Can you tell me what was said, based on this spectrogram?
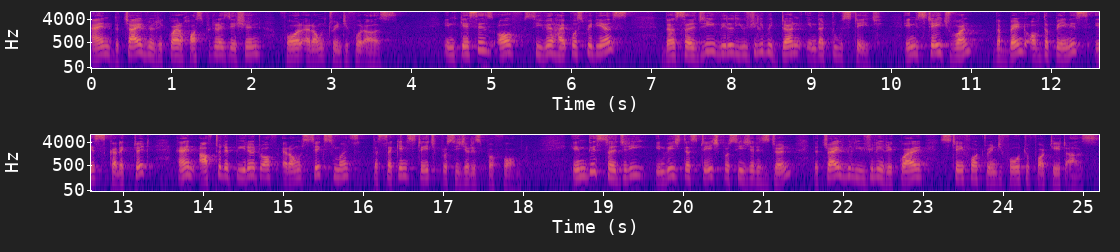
and the child will require hospitalization for around 24 hours. In cases of severe hypospadias, the surgery will usually be done in the two stage. In stage 1, the bend of the penis is corrected and after a period of around 6 months, the second stage procedure is performed. In this surgery in which the stage procedure is done, the child will usually require stay for 24 to 48 hours.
